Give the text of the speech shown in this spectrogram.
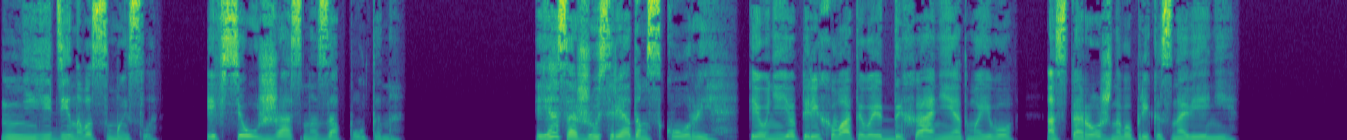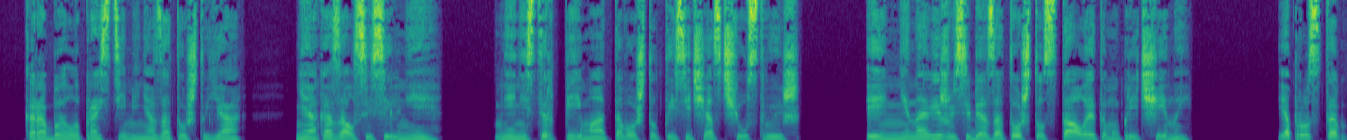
ни единого смысла, и все ужасно запутано. Я сажусь рядом с Корой, и у нее перехватывает дыхание от моего осторожного прикосновения. Карабелла, прости меня за то, что я не оказался сильнее. Мне нестерпимо от того, что ты сейчас чувствуешь, и ненавижу себя за то, что стала этому причиной. Я просто...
